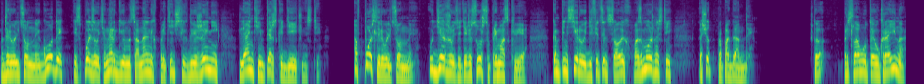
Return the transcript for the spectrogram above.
в дореволюционные годы использовать энергию национальных политических движений для антиимперской деятельности, а в послереволюционные удерживать эти ресурсы при Москве, компенсируя дефицит силовых возможностей за счет пропаганды. Что пресловутая Украина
